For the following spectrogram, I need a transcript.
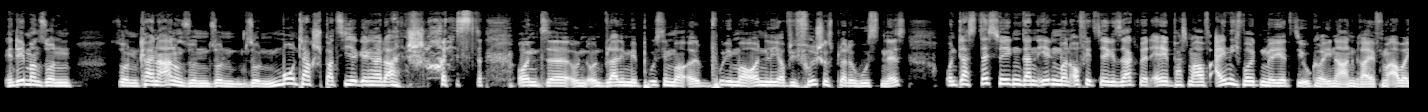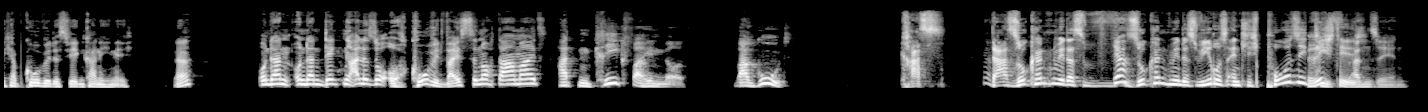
Indem man so ein, so ein, keine Ahnung, so ein, so ein, so ein Montagsspaziergänger da einschleust und, äh, und, und Wladimir Putin mal, äh, Putin mal ordentlich auf die Frühstücksplatte husten lässt. Und dass deswegen dann irgendwann offiziell gesagt wird, ey, pass mal auf, eigentlich wollten wir jetzt die Ukraine angreifen, aber ich habe Covid, deswegen kann ich nicht. Ne? Und dann, und dann denken alle so, oh, Covid, weißt du noch damals? Hat einen Krieg verhindert. War gut. Krass. Da, so könnten wir das, Ja. so könnten wir das Virus endlich positiv Richtig. ansehen.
